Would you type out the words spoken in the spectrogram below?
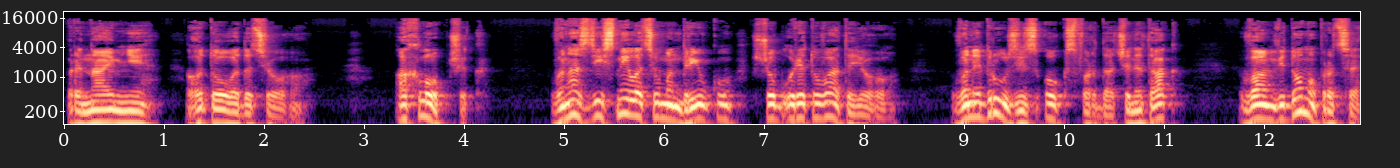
Принаймні готова до цього. А хлопчик, вона здійснила цю мандрівку, щоб урятувати його. Вони друзі з Оксфорда, чи не так? Вам відомо про це?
